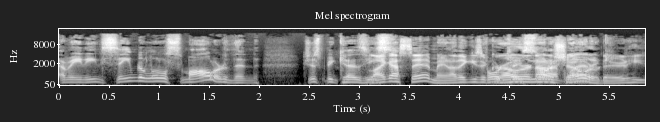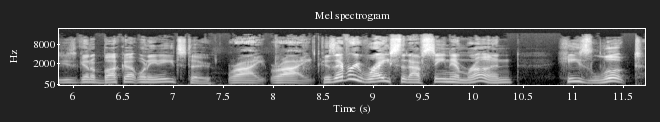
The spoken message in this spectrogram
I mean, he seemed a little smaller than just because he's Like I said, man, I think he's a grower, not a shower, athletic. dude. He, he's gonna buck up when he needs to. right, right. Because every race that I've seen him run, he's looked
